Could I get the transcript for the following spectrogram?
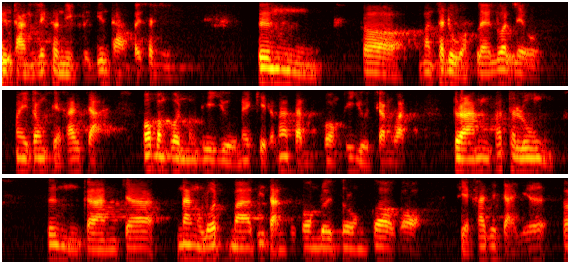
ื่นทางอิเล็กทรอนิกส์หรือยื่นทางไปรษณีย์ซึ่งก็มันสะดวกและรวดเร็ว ไม่ต้องเสียค่าใช้จ่าย เพราะบางคนบางทีอยู่ในเขตอำนาจศาลปกครองที่อยู่จังหวัดตรังพัทลุง ซึ่งการจะนั่งรถมาที่ศาลปกครองโดยตรงก็ก็เสียค่าใช้จ่ายเยอะ ก็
